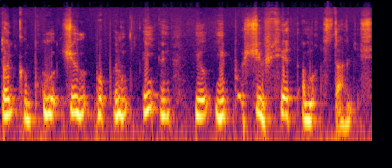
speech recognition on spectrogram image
только получил пополнение, и, и почти все там остались.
